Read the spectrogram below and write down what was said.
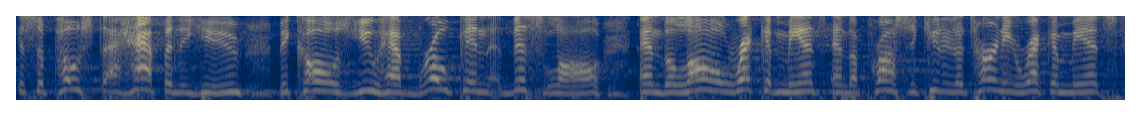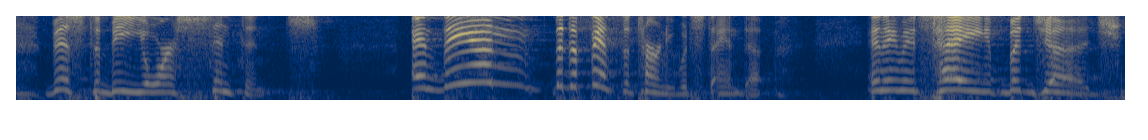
is supposed to happen to you because you have broken this law, and the law recommends, and the prosecuting attorney recommends this to be your sentence. And then the defense attorney would stand up and he would say, But, judge,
